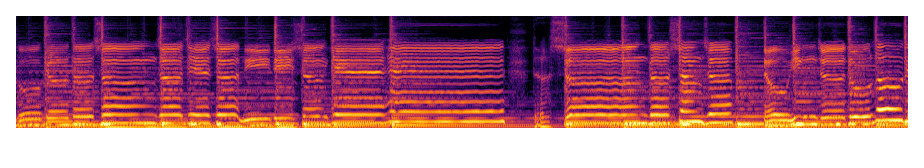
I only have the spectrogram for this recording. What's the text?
做个得胜者，接着你的圣言。得胜的胜者，都因着独楼的，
